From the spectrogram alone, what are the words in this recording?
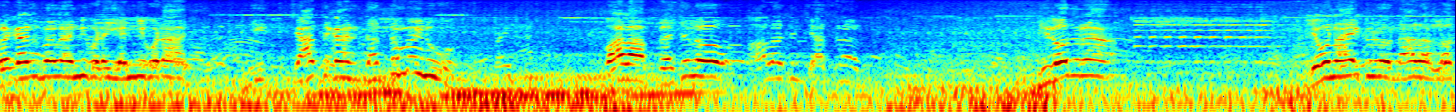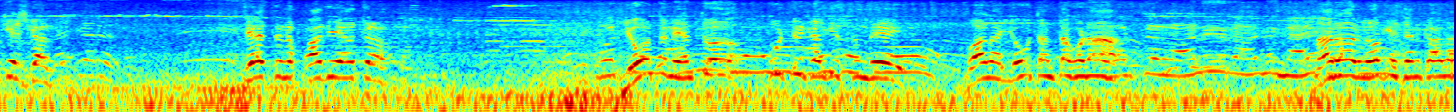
ప్రగల్భాలన్నీ కూడా ఇవన్నీ కూడా ఈ చేతగాని దత్తమై నువ్వు. వాళ్ళ ప్రజలు ఆలోచన చేస్తున్నారు. ఈ రోజున యువ నాయకుడు నారా లోకేష్ గారు చేస్తున్న పాదయాత్ర యువతను ఎంతో స్ఫూర్తిని కలిగిస్తుంది. వాళ్ళ యువత అంతా కూడా నారా లోకేష్ వెనకాల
